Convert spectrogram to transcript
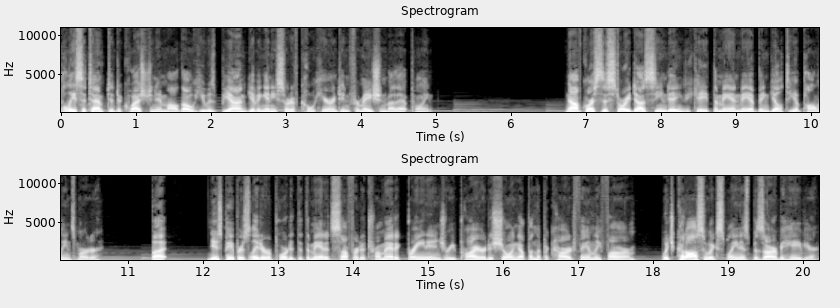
Police attempted to question him, although he was beyond giving any sort of coherent information by that point. Now, of course, this story does seem to indicate the man may have been guilty of Pauline's murder, but newspapers later reported that the man had suffered a traumatic brain injury prior to showing up on the Picard family farm, which could also explain his bizarre behavior.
